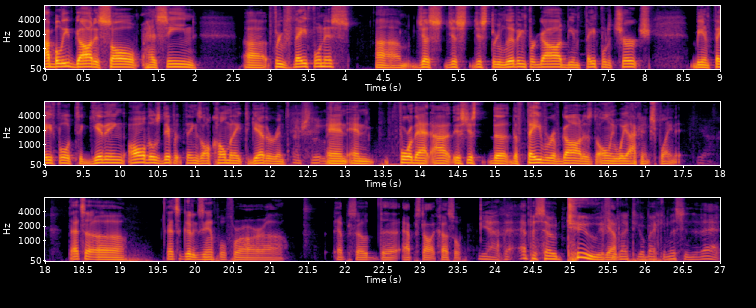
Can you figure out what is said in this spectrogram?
I believe God has saw has seen uh, through faithfulness, um, just just just through living for God, being faithful to church, being faithful to giving, all those different things all culminate together. And Absolutely. and and for that, I, it's just the the favor of God is the only way I can explain it. Yeah, That's a uh, that's a good example for our uh, episode, the Apostolic Hustle. Yeah, the episode two. If Yep. you'd like to go back and listen to that.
